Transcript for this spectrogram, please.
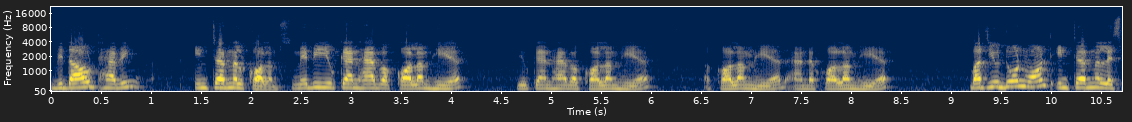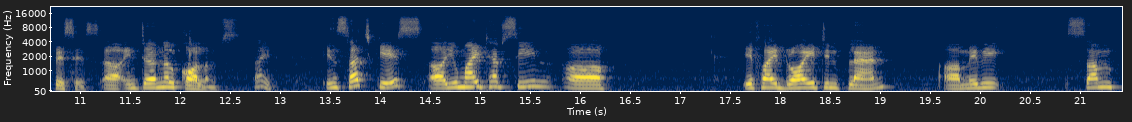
without having internal columns. Maybe you can have a column here, you can have a column here, a column here, and a column here, but you don't want internal spaces, uh, internal columns, right? In such case, uh, you might have seen uh, if I draw it in plan uh, maybe some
